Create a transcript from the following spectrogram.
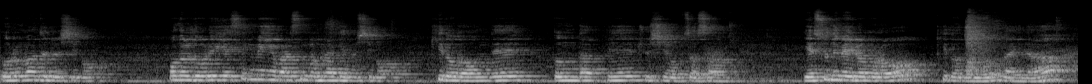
어루만져 주시고 오늘도 우리에게 생명의 말씀을 허락해 주시고 기도 가운데 응답해 주시옵소서 예수님의 이름으로 기도드리옵나이다.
